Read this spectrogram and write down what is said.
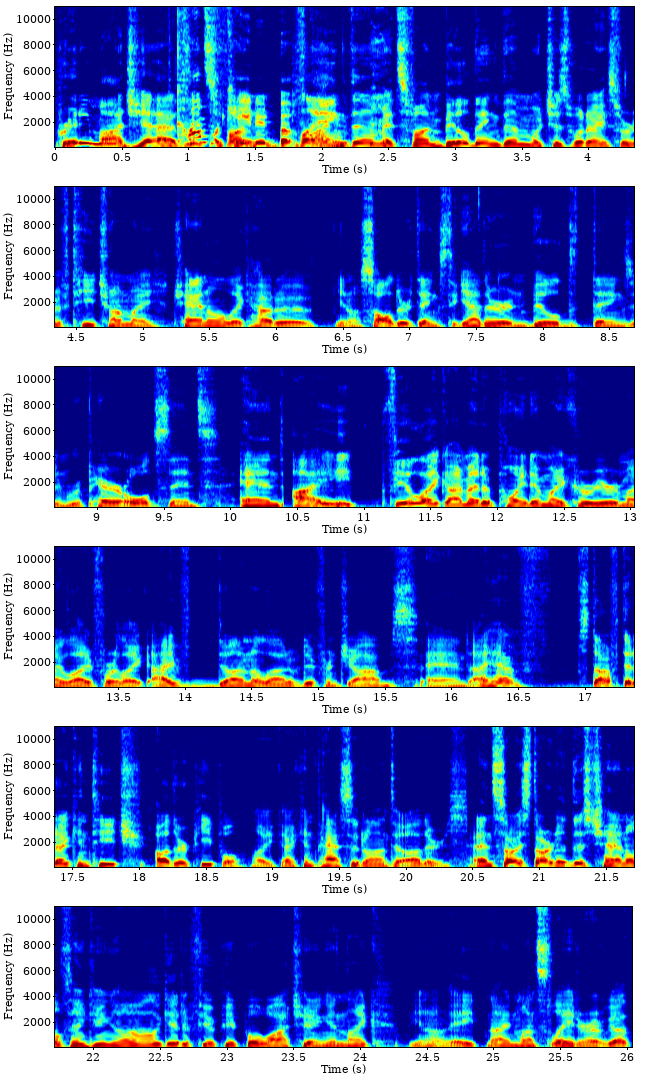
Pretty much, yeah. It's, Complicated, it's fun but playing fun. them. It's fun building them, which is what I sort of teach on my channel, like how to you know solder things together and build things and repair old synths. And I feel like I'm at a point in my career in my life where like I've done a lot of different jobs and I have stuff that I can teach other people. Like I can pass it on to others. And so I started this channel thinking, oh, I'll get a few people watching. And like, you know, eight, nine months later, I've got,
